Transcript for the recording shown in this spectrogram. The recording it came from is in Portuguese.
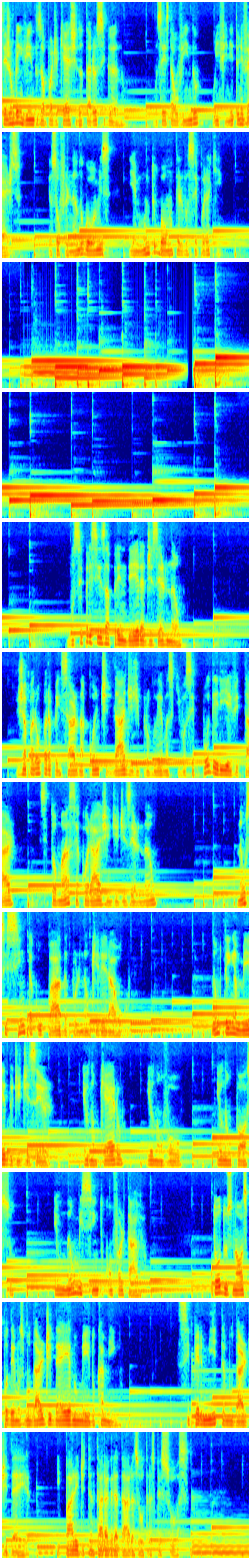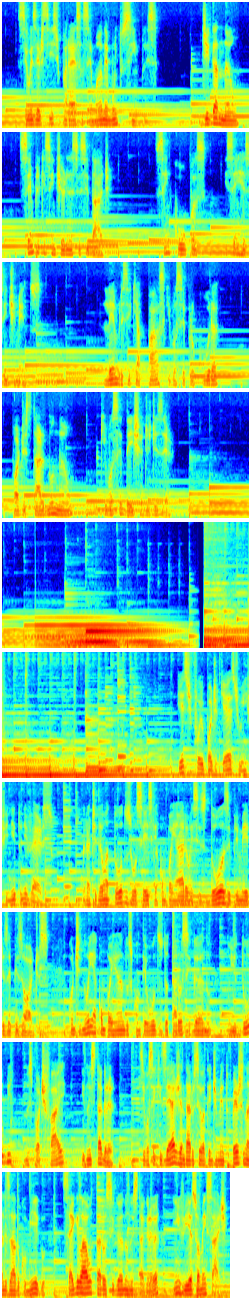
Sejam bem-vindos ao podcast do Tarô Cigano. Você está ouvindo o Infinito Universo. Eu sou Fernando Gomes e é muito bom ter você por aqui. Você precisa aprender a dizer não. Já parou para pensar na quantidade de problemas que você poderia evitar se tomasse a coragem de dizer não? Não se sinta culpada por não querer algo. Não tenha medo de dizer: eu não quero, eu não vou, eu não posso, eu não me sinto confortável. Todos nós podemos mudar de ideia no meio do caminho. Se permita mudar de ideia e pare de tentar agradar as outras pessoas. Seu exercício para essa semana é muito simples. Diga não sempre que sentir necessidade, sem culpas e sem ressentimentos. Lembre-se que a paz que você procura pode estar no não que você deixa de dizer. Este foi o podcast O Infinito Universo. Gratidão a todos vocês que acompanharam esses 12 primeiros episódios. Continuem acompanhando os conteúdos do Tarô Cigano no YouTube, no Spotify e no Instagram. Se você quiser agendar o seu atendimento personalizado comigo, segue lá o Tarô Cigano no Instagram e envie a sua mensagem.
